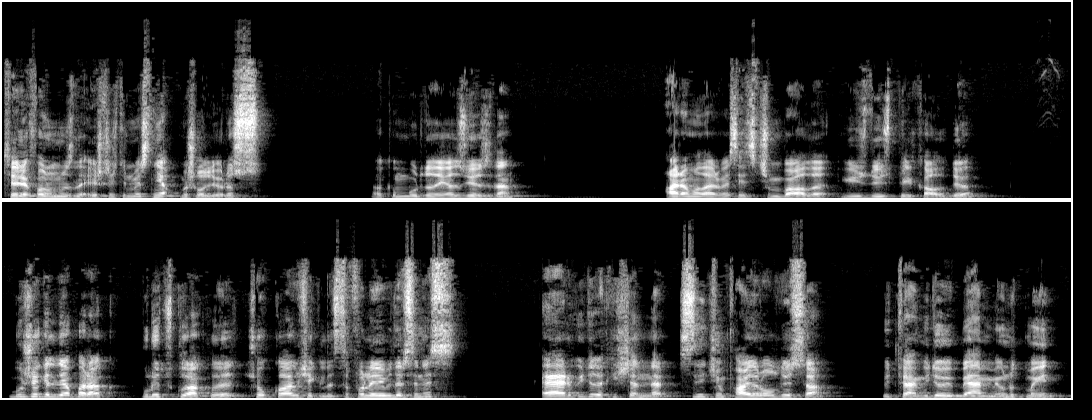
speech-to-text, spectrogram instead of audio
telefonumuzla eşleştirmesini yapmış oluyoruz. Bakın burada da yazıyor zaten. Aramalar ve ses için bağlı %100 pil kaldı diyor. Bu şekilde yaparak Bluetooth kulaklığı çok kolay bir şekilde sıfırlayabilirsiniz. Eğer videodaki işlemler sizin için faydalı olduysa lütfen videoyu beğenmeyi unutmayın.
